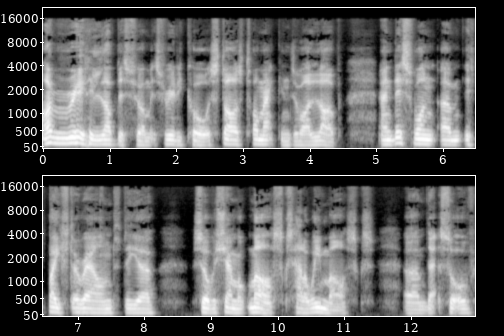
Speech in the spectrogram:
I really love this film. It's really cool. It stars Tom Atkins, who I love. And this one um, is based around the uh, Silver Shamrock masks, Halloween masks, um, that sort of,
